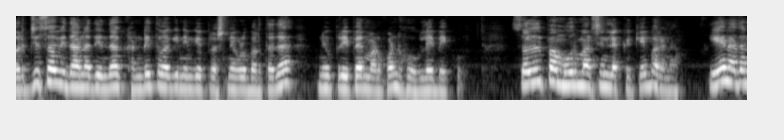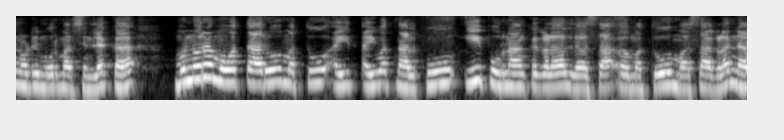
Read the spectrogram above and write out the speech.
ವರ್ಜಿಸೋ ವಿಧಾನದಿಂದ ಖಂಡಿತವಾಗಿ ನಿಮಗೆ ಪ್ರಶ್ನೆಗಳು ಬರ್ತದೆ. ನೀವು ಪ್ರಿಪೇರ್ ಮಾಡ್ಕೊಂಡು ಹೋಗಲೇಬೇಕು. ಸ್ವಲ್ಪ ಮೂರು ಮಾರ್ಕ್ಸಿನ ಲೆಕ್ಕಕ್ಕೆ ಬರೋಣ. ಏನದ ನೋಡ್ರಿ ಮೂರು ಮಾರ್ಕ್ಸಿನ ಲೆಕ್ಕ? ಮುನ್ನೂರ ಮೂವತ್ತಾರು ಮತ್ತು ಐ, ಐವತ್ನಾಲ್ಕು ಈ ಪೂರ್ಣಾಂಕಗಳ ಲಸ ಮತ್ತು ಮಸಾಗಳನ್ನು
